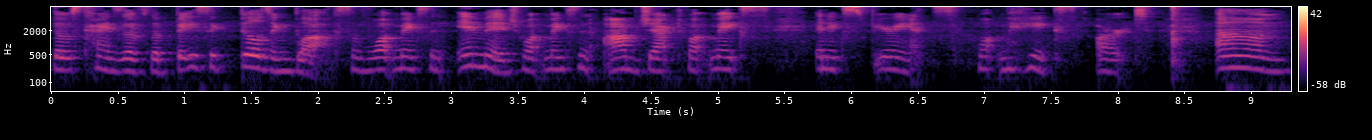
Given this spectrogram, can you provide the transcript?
those kinds of the basic building blocks of what makes an image, what makes an object, what makes an experience, what makes art. Um,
